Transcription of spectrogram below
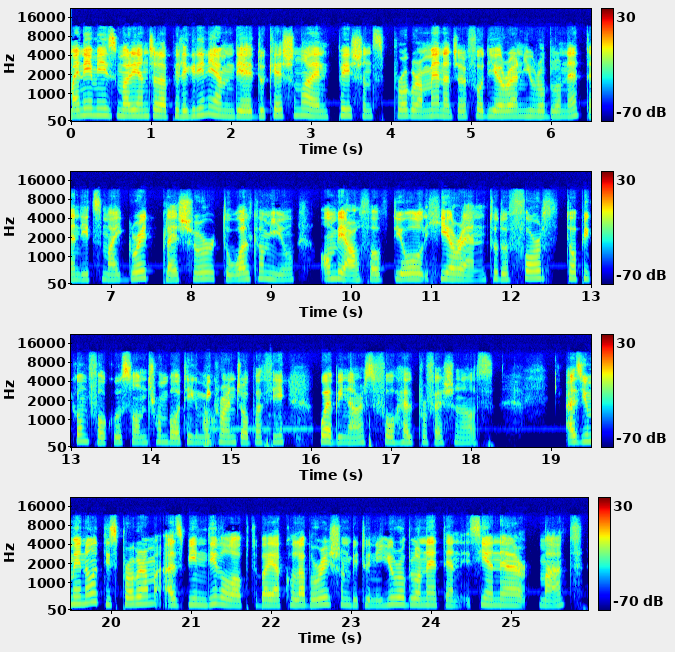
My name is Mariangela Pellegrini. I'm the Educational and Patients Program Manager for the ERN EuroBloodNet, and it's my great pleasure to welcome you on behalf of the whole ERN to the fourth topic on focus on thrombotic microangiopathy webinars for health professionals. As you may know, this program has been developed by a collaboration between EuroBloodNet and CNR MAT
